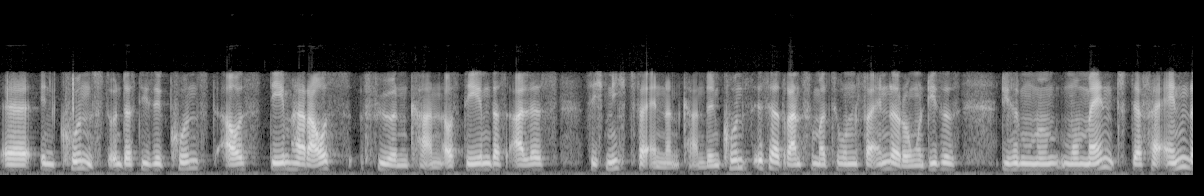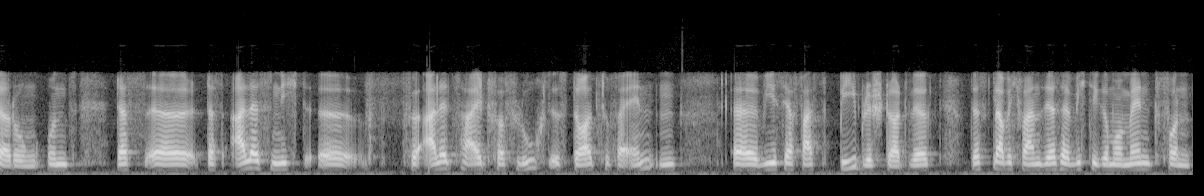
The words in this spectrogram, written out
äh, in Kunst und dass diese Kunst aus dem herausführen kann, aus dem das alles sich nicht verändern kann. Denn Kunst ist ja Transformation und Veränderung und dieses, dieser Moment der Veränderung und dass äh, das alles nicht äh, für alle Zeit verflucht ist, dort zu verenden, äh, wie es ja fast biblisch dort wirkt. Das, glaube ich, war ein sehr, sehr wichtiger Moment von,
